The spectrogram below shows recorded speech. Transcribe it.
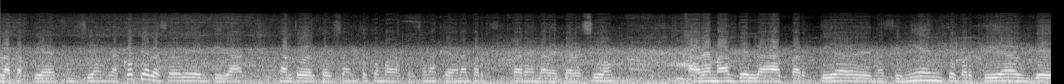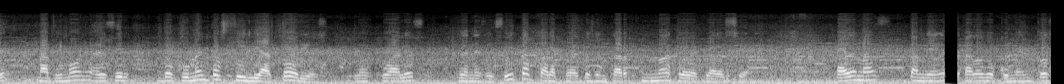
la partida de función, la copia de la cédula de identidad, tanto del causante como de las personas que van a participar en la declaración, además de la partida de nacimiento, partida de matrimonio, es decir, documentos filiatorios, los cuales se necesita para poder presentar nuestra declaración. Además, también están los documentos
